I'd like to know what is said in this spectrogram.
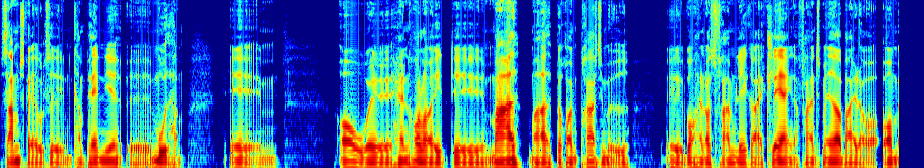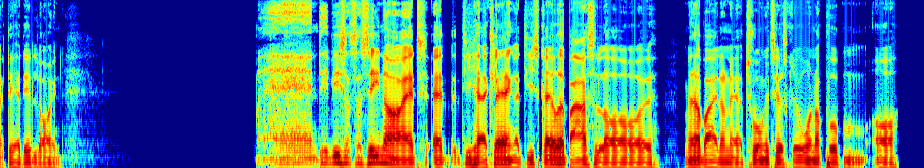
sammensværgelse, en kampagne øh, mod ham. Øh, og øh, han holder et øh, meget, meget berømt pressemøde, øh, hvor han også fremlægger erklæringer fra hans medarbejdere om, at det her det er løgn. Men det viser sig senere, at, at de her erklæringer, de er skrevet af Barsel, og øh, medarbejderne er tvunget til at skrive under på dem, og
